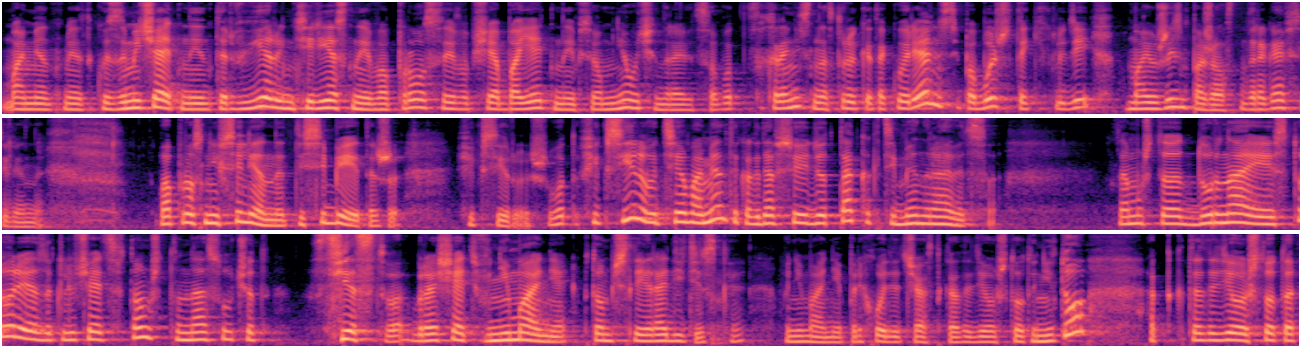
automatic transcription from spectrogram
момент. Мне такой замечательный интервьюер, интересные вопросы, вообще обаятельные, все. Мне очень нравится. Вот сохраните настройки такой реальности, побольше таких людей в мою жизнь, пожалуйста, дорогая Вселенная. Вопрос не Вселенной, ты себе это же фиксируешь. Вот фиксировать те моменты, когда все идет так, как тебе нравится. Потому что дурная история заключается в том, что нас учат с детства обращать внимание, в том числе и родительское внимание, приходит часто, когда ты делаешь что-то не то, а когда ты делаешь что-то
